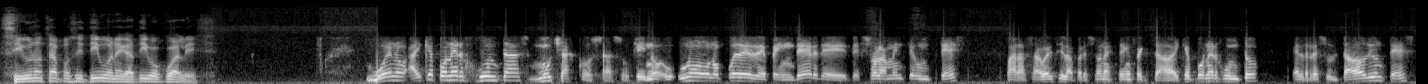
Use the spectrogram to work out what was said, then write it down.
si uno está positivo o negativo, ¿cuál es? Bueno, hay que poner juntas muchas cosas. No, uno no puede depender de, de, solamente un test para saber si la persona está infectada. Hay que poner junto el resultado de un test,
